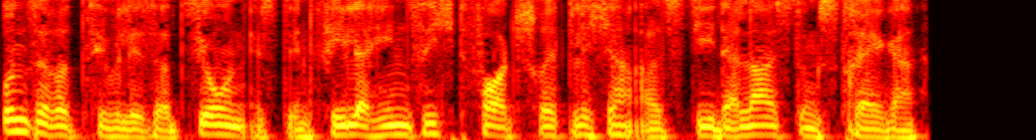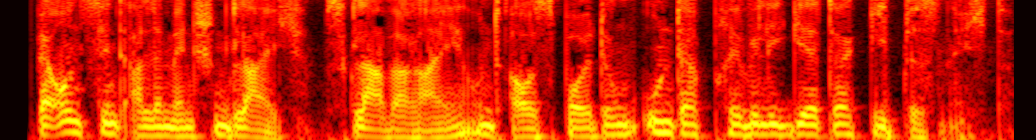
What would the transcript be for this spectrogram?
Unsere Zivilisation ist in vieler Hinsicht fortschrittlicher als die der Leistungsträger, bei uns sind alle Menschen gleich. Sklaverei und Ausbeutung unterprivilegierter gibt es nicht.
